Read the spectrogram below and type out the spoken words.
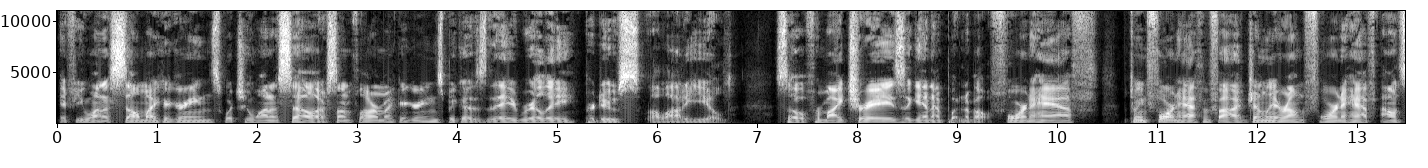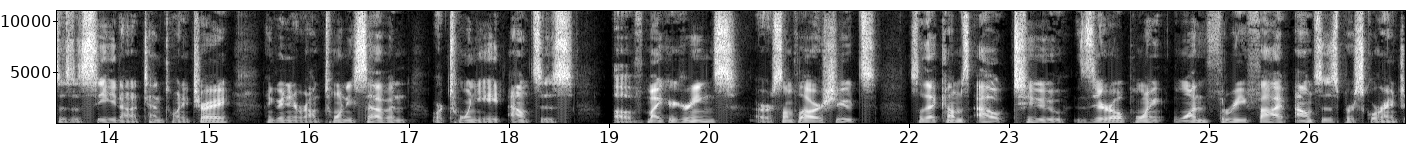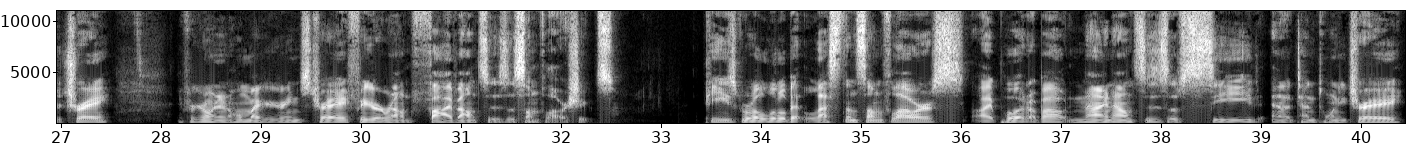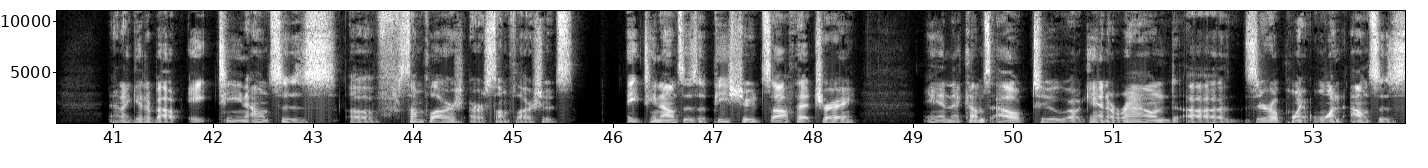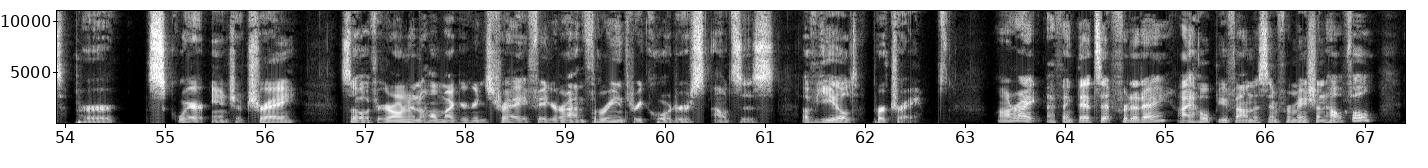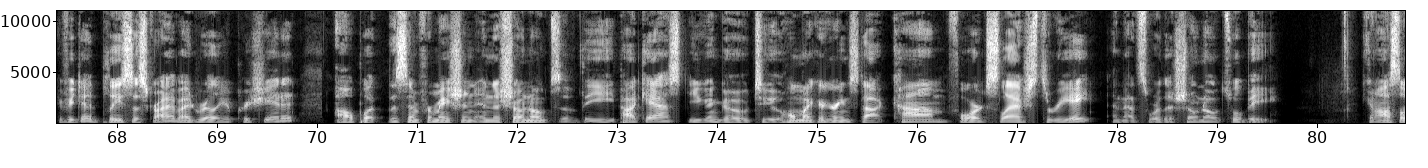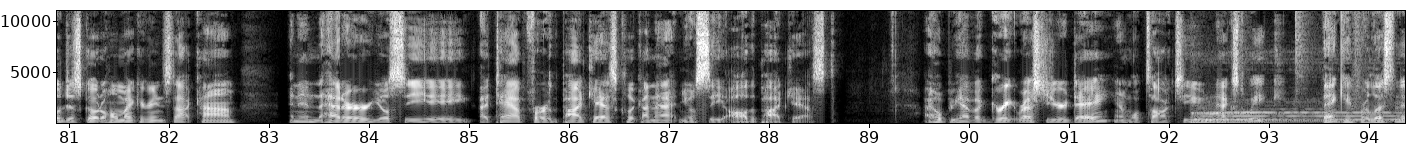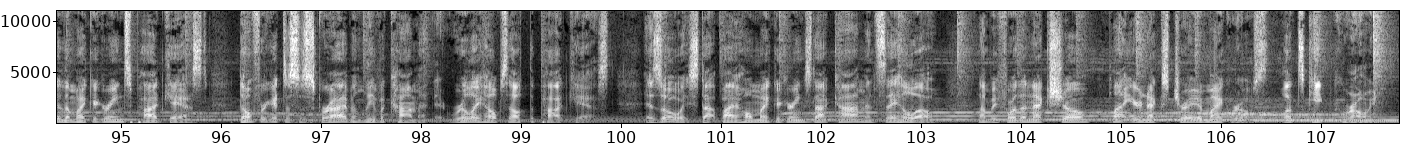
If you want to sell microgreens, what you want to sell are sunflower microgreens because they really produce a lot of yield. So for my trays, again, I'm putting about four and a half between four and a half and five, generally around four and a half ounces of seed on a 1020 tray. I'm getting around 27 or 28 ounces of microgreens or sunflower shoots. So that comes out to 0.135 ounces per square inch of tray. If you're growing in a home microgreens tray, figure around five ounces of sunflower shoots. Peas grow a little bit less than sunflowers. I put about nine ounces of seed in a 1020 tray and I get about 18 ounces of sunflower or sunflower shoots, 18 ounces of pea shoots off that tray. And that comes out to, again, around uh, 0.1 ounces per square inch of tray. So if you're growing in a home microgreens tray, figure on three and three quarters ounces of yield per tray. All right. I think that's it for today. I hope you found this information helpful. If you did, please subscribe. I'd really appreciate it. I'll put this information in the show notes of the podcast. You can go to homemicrogreens.com forward slash 38, and that's where the show notes will be. You can also just go to homemicrogreens.com, and in the header, you'll see a, a tab for the podcast. Click on that, and you'll see all the podcast. I hope you have a great rest of your day, and we'll talk to you next week. Thank you for listening to the Microgreens podcast. Don't forget to subscribe and leave a comment. It really helps out the podcast. As always, stop by homemicrogreens.com and say hello. Now, before the next show, plant your next tray of micros. Let's keep growing.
